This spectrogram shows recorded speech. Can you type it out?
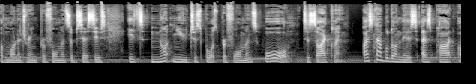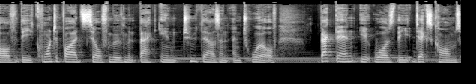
of monitoring performance obsessives, it's not new to sports performance or to cycling. I stumbled on this as part of the quantified self movement back in 2012. Back then, it was the Dexcom's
